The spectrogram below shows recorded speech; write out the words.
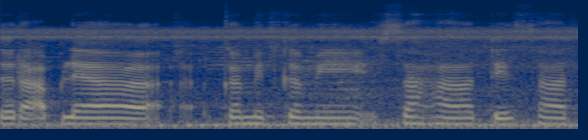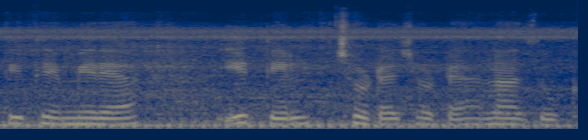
तर आपल्या कमीत कमी सहा ते सात इथे मिऱ्या येतील छोट्या छोट्या नाजूक.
